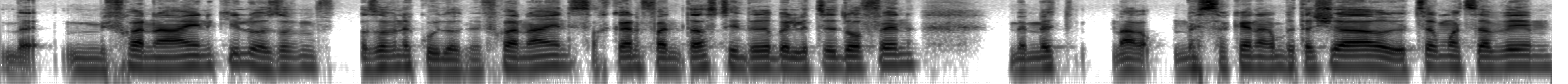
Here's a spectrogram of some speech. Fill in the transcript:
במבחן העין, כאילו, עזוב, עזוב נקודות, מבחן העין, שחקן פנטסטי, דריבל יוצא דופן, באמת מסכן הרבה את השער, יוצר מצבים,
